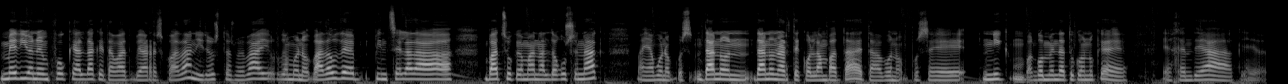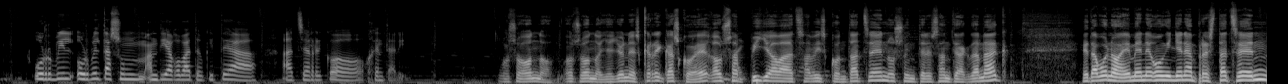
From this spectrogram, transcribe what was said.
medioen enfoke aldaketa bat beharrezkoa da, nire ustez be bai, orduan, bueno, badaude pintzelada batzuk eman aldoguzenak, baina, bueno, pues, danon, danon arteko lan bat da, eta, bueno, pues, e, nik gomendatuko nuke e, jendeak e, urbil, urbiltasun handiago bat eukitea atzerriko jenteari. Oso ondo, oso ondo. Jaione, eskerrik asko, eh? Gauza pila bat zabiz kontatzen, oso interesanteak danak. Eta bueno, hemen egon ginenan prestatzen,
